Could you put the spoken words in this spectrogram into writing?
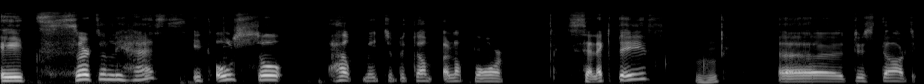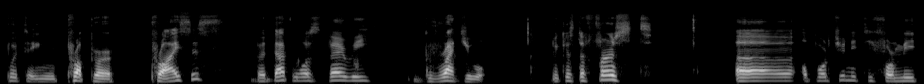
It certainly has. It also helped me to become a lot more selective, Mhm. uh, to start putting proper prices. But that was very gradual because the first uh, opportunity for me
